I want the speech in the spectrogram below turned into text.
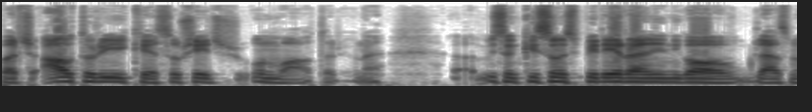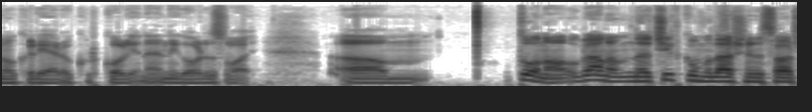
pač avtori, ki so všeč unmu avtorju. Ne? Uh, mislim, ki so inspirirali njegovo glasbeno kariero, karkoli, ne njegov razvoj. Um, to, no, v glavnem, na začetku mu daš stvar,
